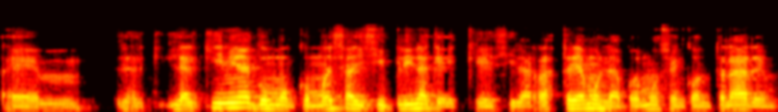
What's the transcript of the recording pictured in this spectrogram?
em, la, alquimia como, como esa disciplina que, si la rastreamos la podemos encontrar en,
